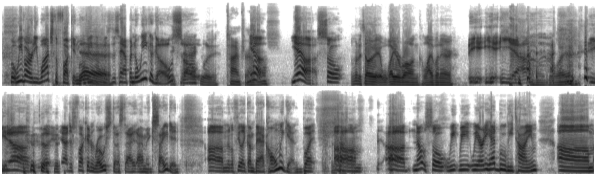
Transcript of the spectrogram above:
but we've already watched the fucking movie Yeah. because this happened a week ago. So Exactly. time travel. Yeah. yeah, so I'm gonna tell you why you're wrong live on air. y- y- yeah, Oh boy. yeah, uh, yeah. Just fucking roast us. I, I'm excited. Um, it'll feel like I'm back home again. But um, uh, no. So we we we already had booby time. Um,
